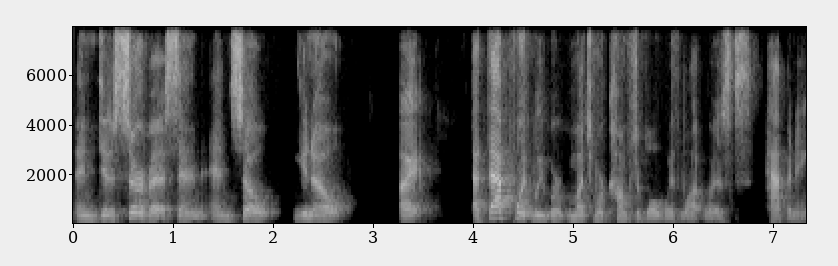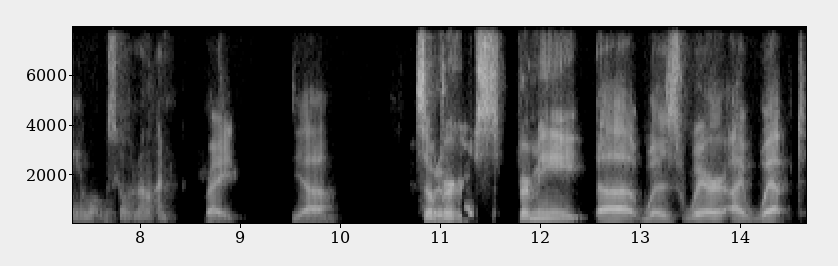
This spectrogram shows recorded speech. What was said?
and did a service and and so you know i at that point we were much more comfortable with what was happening and what was going on Right. Yeah. So What- Burgos for me uh, was where I wept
